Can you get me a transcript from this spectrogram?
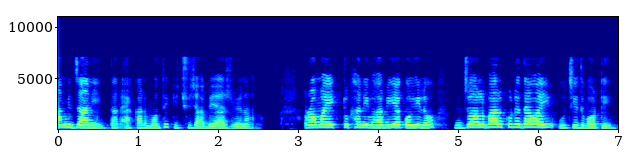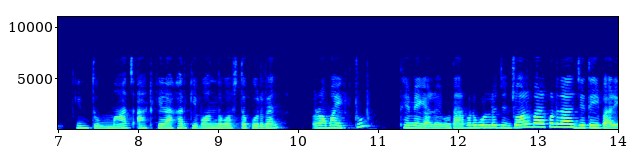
আমি জানি, তার একার মতে কিছু যাবে আসবে না। রমা একটুখানি ভাবিয়া কহিল, জল বার করে দেওয়াই উচিত বটে, কিন্তু মাছ আটকে রাখার কি বন্দোবস্ত করবেন? রমা একটু থেমে গেল এবং তারপরে বলল যে, জল বার করে দেওয়া যেতেই পারে,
